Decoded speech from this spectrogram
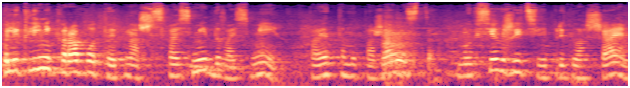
поликлиника работает наша с 8 до 8, поэтому, пожалуйста, мы всех жителей приглашаем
